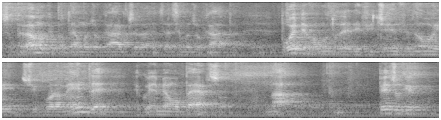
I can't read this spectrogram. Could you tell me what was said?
sapevamo che potevamo giocarcela, ce la siamo giocata. Poi abbiamo avuto delle deficienze noi sicuramente e quindi abbiamo perso, ma penso che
